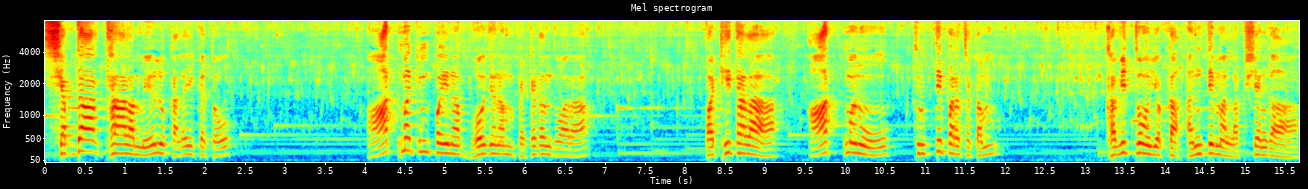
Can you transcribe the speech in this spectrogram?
శబ్దార్థాల మేలు కలయికతో ఆత్మకింపైన భోజనం పెట్టడం ద్వారా పఠితల ఆత్మను తృప్తిపరచటం కవిత్వం యొక్క అంతిమ లక్ష్యంగా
